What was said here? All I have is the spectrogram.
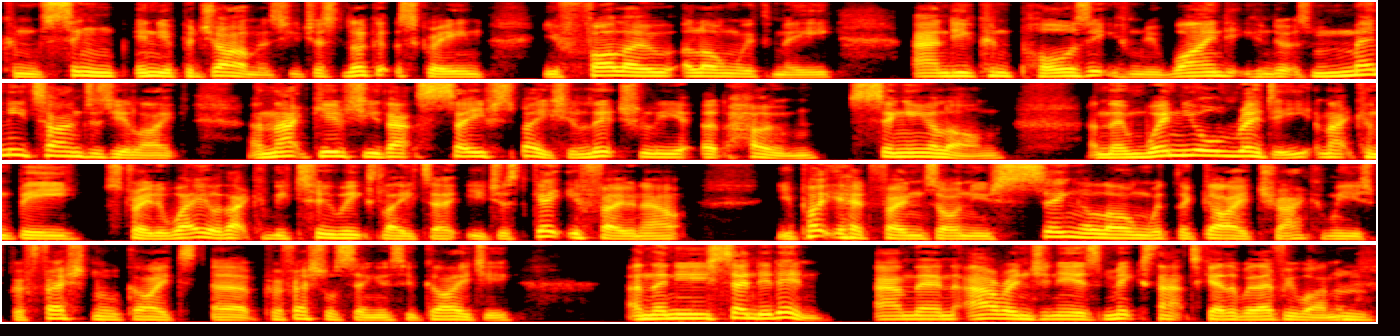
can sing in your pajamas. You just look at the screen, you follow along with me and you can pause it. You can rewind it. You can do it as many times as you like. And that gives you that safe space. You're literally at home singing along. And then when you're ready, and that can be straight away or that can be two weeks later, you just get your phone out. You put your headphones on, you sing along with the guide track, and we use professional guides, uh, professional singers who guide you, and then you send it in and then our engineers mix that together with everyone. Mm.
